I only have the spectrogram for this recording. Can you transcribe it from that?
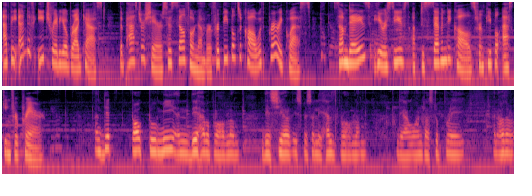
At the end of each radio broadcast, the pastor shares his cell phone number for people to call with prayer requests. Some days, he receives up to 70 calls from people asking for prayer. And they talk to me and they have a problem. They share especially health problem. They want us to pray and other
